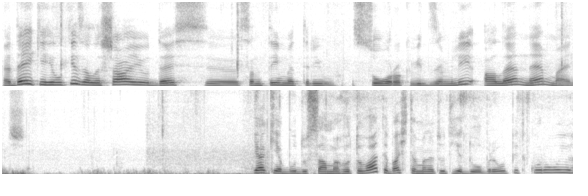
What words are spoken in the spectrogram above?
Е, Деякі гілки залишаю десь е, сантиметрів 40 від землі, але не менше. Як я буду саме готувати? Бачите, в мене тут є добриво під корою.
